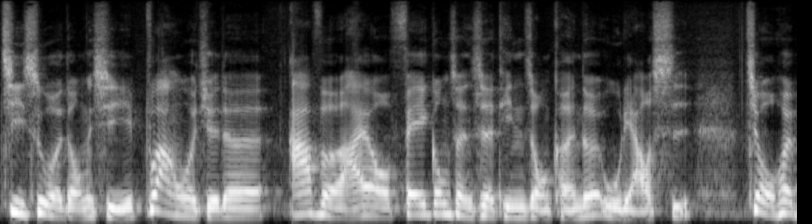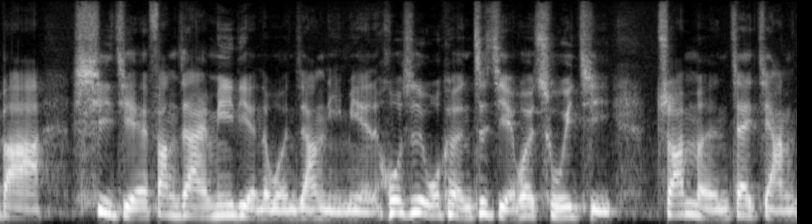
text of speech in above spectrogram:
技术的东西，不然我觉得阿 Ver 还有非工程师的听众可能都会无聊死。就我会把细节放在 Medium 的文章里面，或是我可能自己也会出一集专门在讲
